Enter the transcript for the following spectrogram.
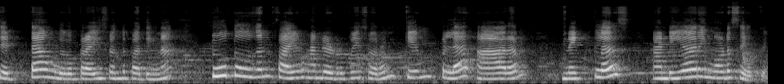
செட்டாக உங்களுக்கு ப்ரைஸ் வந்து பார்த்திங்கன்னா two thousand five hundred rupees வரும். கெம்பில் ஹாரம் நெக்லஸ் அண்ட் இயரிங்கோடு சேர்த்து.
